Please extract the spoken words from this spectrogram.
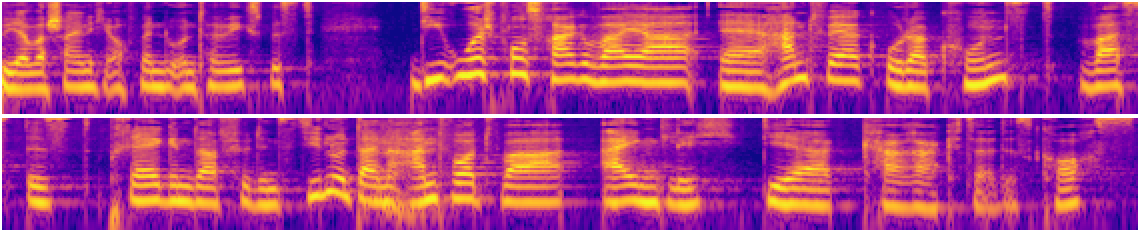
du ja wahrscheinlich auch, wenn du unterwegs bist. Die Ursprungsfrage war ja äh, Handwerk oder Kunst. Was ist prägender für den Stil? Und deine Antwort war eigentlich der Charakter des Kochs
